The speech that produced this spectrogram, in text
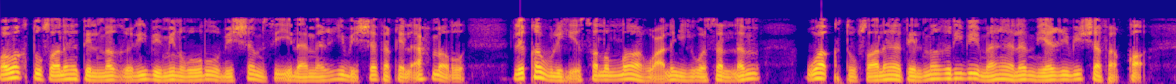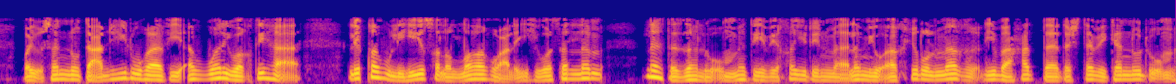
ووقت صلاة المغرب من غروب الشمس إلى مغيب الشفق الأحمر لقوله صلى الله عليه وسلم وقت صلاة المغرب ما لم يغب الشفق. ويسن تعجيلها في أول وقتها. لقوله صلى الله عليه وسلم لا تزال أمتي بخير ما لم يؤخر المغرب حتى تشتبك النجوم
